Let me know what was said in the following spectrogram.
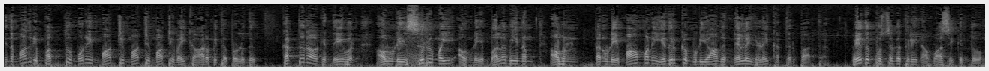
இந்த மாதிரி பத்து முறை மாற்றி மாற்றி மாற்றி வைக்க ஆரம்பித்த பொழுது கர்த்தராகிய தேவன் அவனுடைய சிறுமை அவனுடைய பலவீனம் அவன் தன்னுடைய மாமனை எதிர்க்க முடியாத நிலைகளை கத்திருப்பார்த்தார் வேத புஸ்தகத்திலே நாம் வாசிக்கின்றோம்.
